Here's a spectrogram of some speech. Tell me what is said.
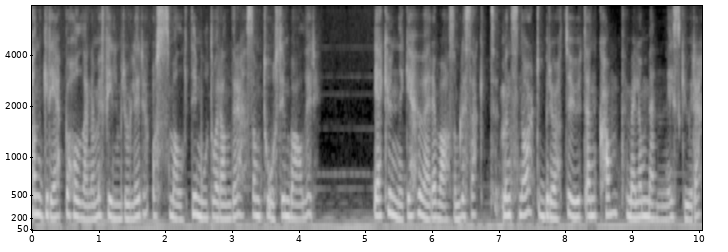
Han grep beholderne med filmruller og smalt imot hverandre som to symbaler. Jeg kunne ikke høre hva som ble sagt, men snart brøt det ut en kamp mellom mennene i skuret.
